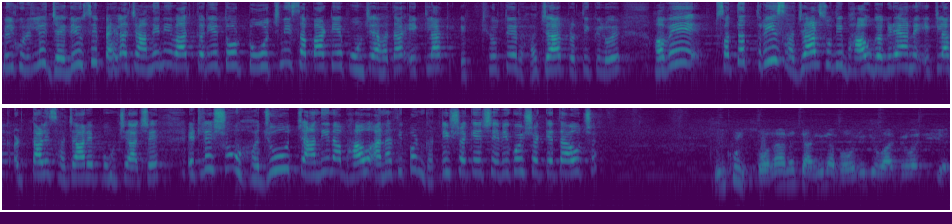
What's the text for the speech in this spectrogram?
બિલકુલ એટલે જયદેવસિંહ પહેલા ચાંદીની વાત કરીએ તો ટોચની સપાટીએ પહોંચ્યા હતા એક લાખ ઇઠ્યોતેર હજાર પ્રતિ કિલોએ. હવે સતત ત્રીસ હજાર સુધી ભાવ ગગડ્યા અને એક લાખ અડતાલીસ હજારે પહોંચ્યા છે. એટલે શું હજુ ચાંદીના ભાવ આનાથી પણ ઘટી શકે છે એવી કોઈ શક્યતાઓ છે? બિલકુલ સોના અને ચાંદીના ભાવની જો વાત કરવા જઈએ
